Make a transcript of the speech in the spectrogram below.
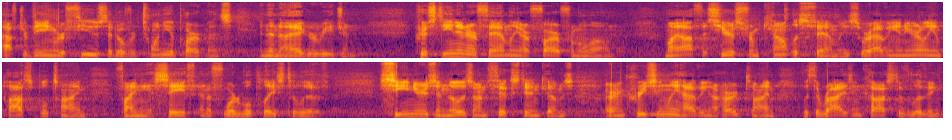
after being refused at over 20 apartments in the Niagara region. Christine and her family are far from alone. My office hears from countless families who are having a nearly impossible time finding a safe and affordable place to live. Seniors and those on fixed incomes are increasingly having a hard time with the rising cost of living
